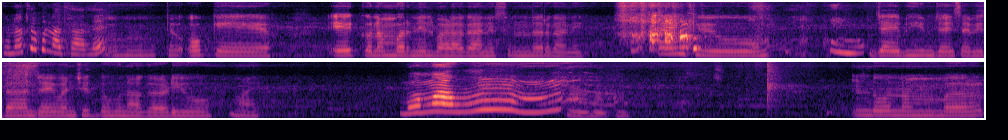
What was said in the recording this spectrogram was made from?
कुणाचं कुणाचं आलंय? ओके. एक नंबर नील बाळा गाणे सुंदर गाणे. थँक्यू जय भीम जय संविधान जय वंचित बहुन आघाडीओ माय. मम्मा हम्म, हम्म, हम्म. दोन नंबर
